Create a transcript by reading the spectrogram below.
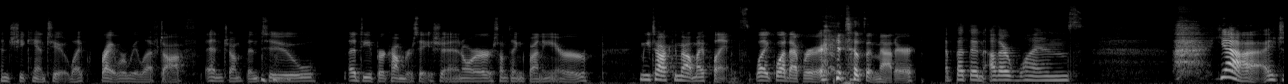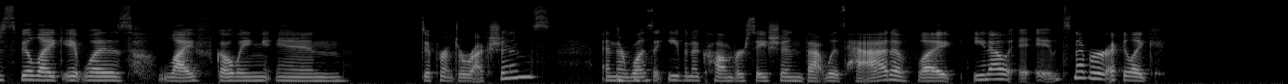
and she can too like right where we left off and jump into mm-hmm. a deeper conversation or something funny or me talking about my plans like whatever. It doesn't matter. But then other ones yeah, I just feel like it was life going in different directions. And there mm-hmm. wasn't even a conversation that was had of like, you know, it, it's never, I feel like,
